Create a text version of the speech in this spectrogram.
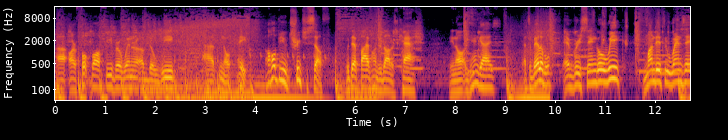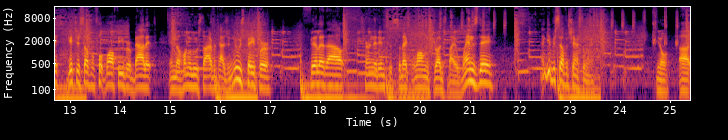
uh, our football fever winner of the week. Uh, you know, hey, I hope you treat yourself with that $500 cash. You know, again, guys, that's available every single week, Monday through Wednesday. Get yourself a football fever ballot in the Honolulu Star Advertiser newspaper. Fill it out, turn it into select Long's Drugs by Wednesday, and give yourself a chance to win. You know, uh,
